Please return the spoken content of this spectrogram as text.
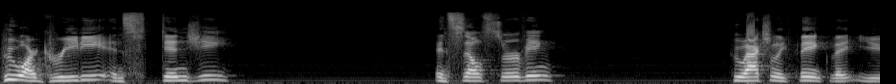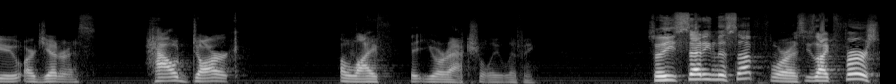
who are greedy and stingy and self serving, who actually think that you are generous? How dark a life that you're actually living. So he's setting this up for us. He's like, first,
